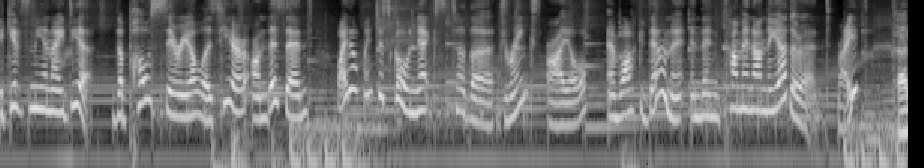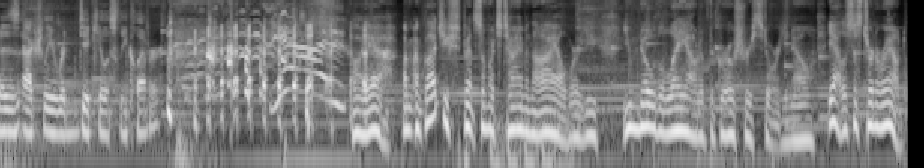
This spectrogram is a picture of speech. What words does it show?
It gives me an idea. The post cereal is here on this end. Why don't we just go next to the drinks aisle and walk down it and then come in on the other end, right? That is actually ridiculously clever. Yeah! Oh yeah, I'm, I'm glad you spent so much time in the aisle where you you know the layout of the grocery store. You know, yeah. Let's just turn around.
